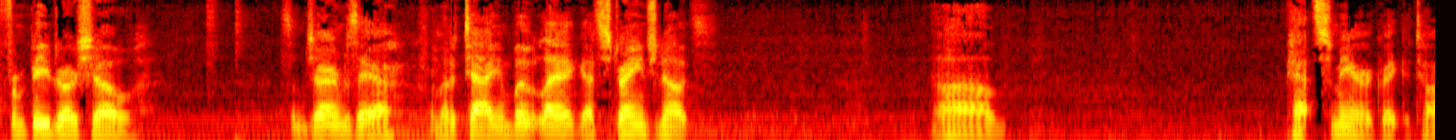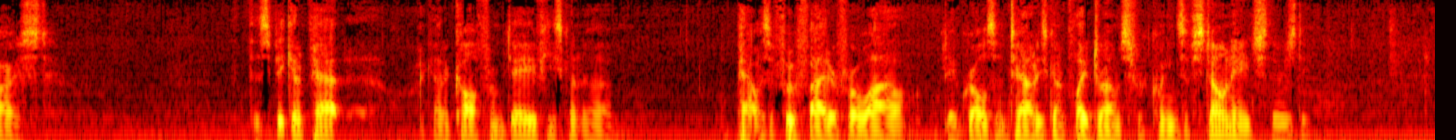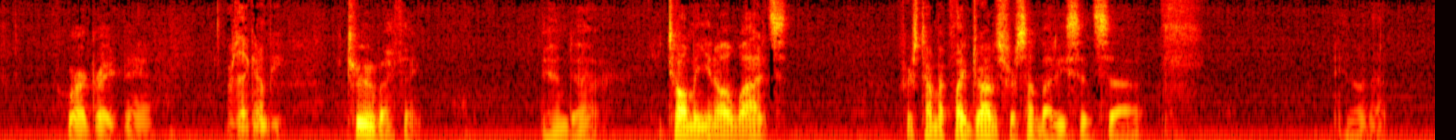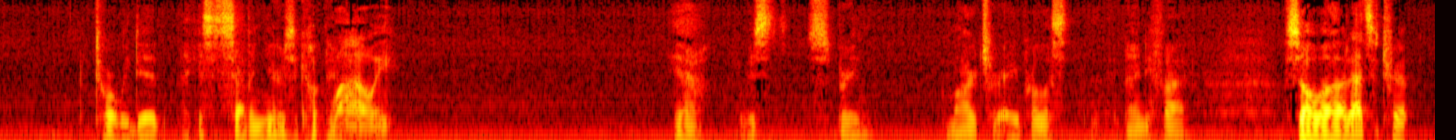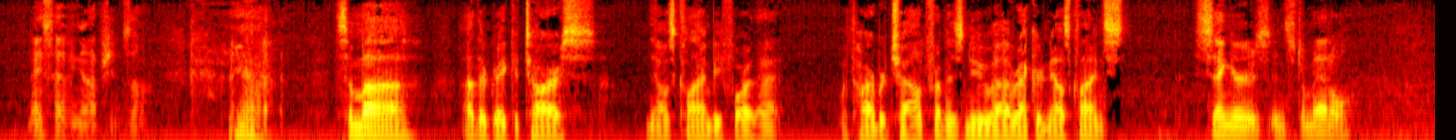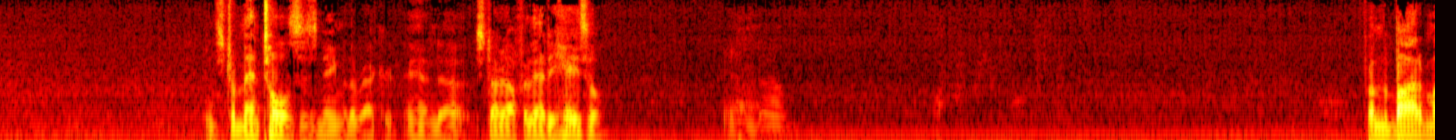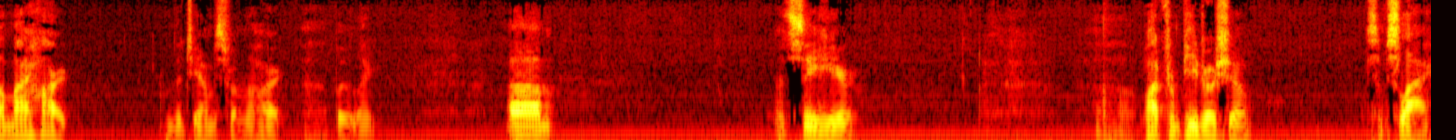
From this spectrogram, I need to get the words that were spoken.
From Pedro show. Some germs there from an Italian bootleg. Got strange notes. Um, Pat Smear, great guitarist. Speaking of Pat, I got a call from Dave. He's going to. Um, Pat was a Foo Fighter for a while. Dave Grohl's in town. He's going to play drums for Queens of Stone Age Thursday. We're a great band. Where's that going to be? Trube, I think. And uh, he told me, you know what? It's first time I played drums for somebody since, uh, you know, that tour we did. I guess it's seven years ago now. Wow, wait. Yeah, it was spring, March or April of '95. So uh, that's a trip. Nice having options, huh? Yeah. Some uh, other great guitarists. Nels Cline before that with Harbor Child from his new uh, record, Nels Cline's Singers Instrumental. Instrumentals is name of the record. And uh, started off with Eddie Hazel. And um, from the bottom of my heart, from the Gems from the Heart uh, bootleg. Um, let's see here. Uh, Watt from Pedro show. Some Sly.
